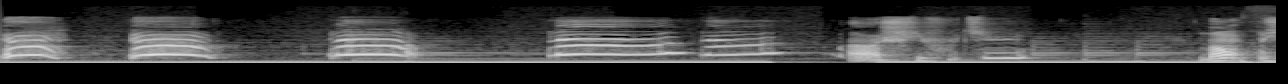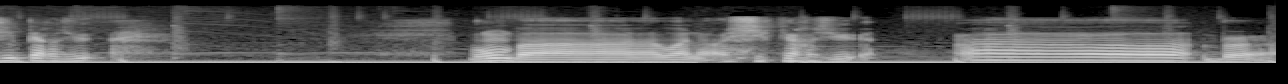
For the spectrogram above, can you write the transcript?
non, non, non, non, non. Oh, je suis foutu. Bon, j'ai perdu. Bon, bah, voilà, j'ai perdu. Bruh.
